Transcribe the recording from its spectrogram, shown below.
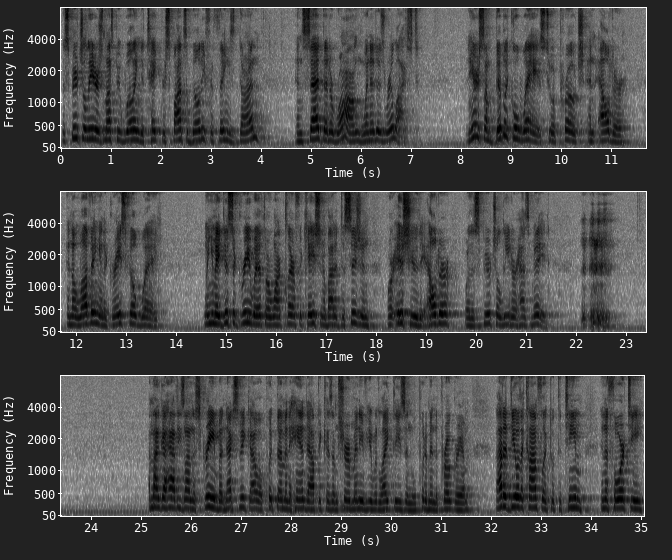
The spiritual leaders must be willing to take responsibility for things done and said that are wrong when it is realized. And here are some biblical ways to approach an elder in a loving and a grace filled way when you may disagree with or want clarification about a decision or issue the elder or the spiritual leader has made. I'm not going to have these on the screen, but next week I will put them in a handout because I'm sure many of you would like these and we'll put them in the program. How to deal with a conflict with the team in authority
